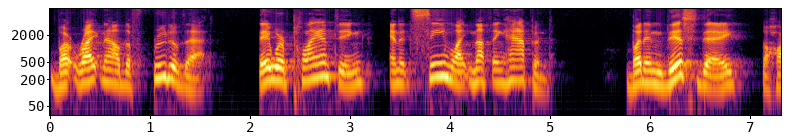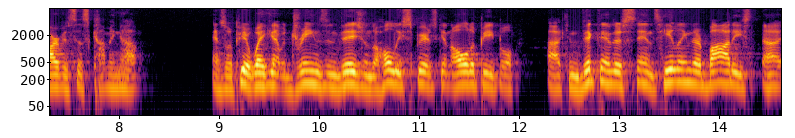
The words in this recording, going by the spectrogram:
But right now, the fruit of that, they were planting, and it seemed like nothing happened. But in this day, the harvest is coming up. And so people are waking up with dreams and visions. The Holy Spirit's getting hold of people, uh, convicting of their sins, healing their bodies. Uh,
